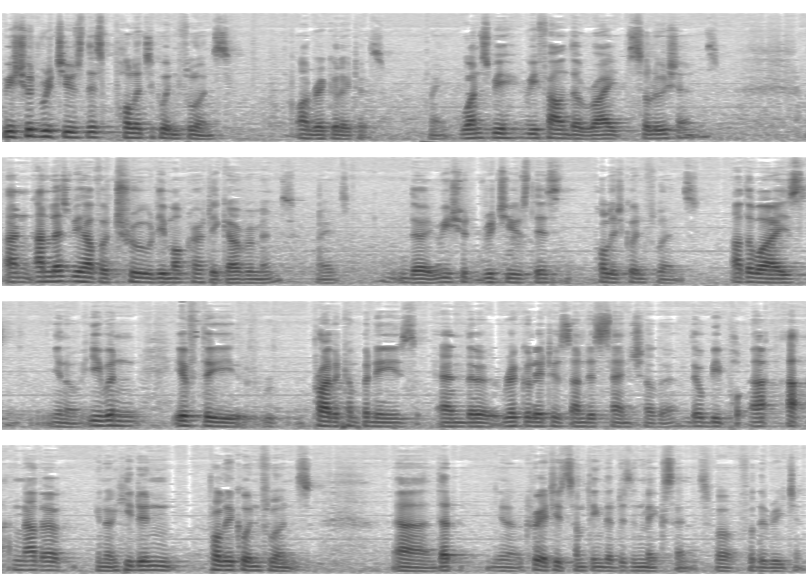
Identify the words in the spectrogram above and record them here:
we should reduce this political influence on regulators. Right? Once we, we found the right solutions, and unless we have a true democratic government, right, the, we should reduce this political influence. Otherwise, you know, even if the private companies and the regulators understand each other, there will be uh, another, you know, hidden political influence uh, that you know created something that doesn't make sense for, for the region.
